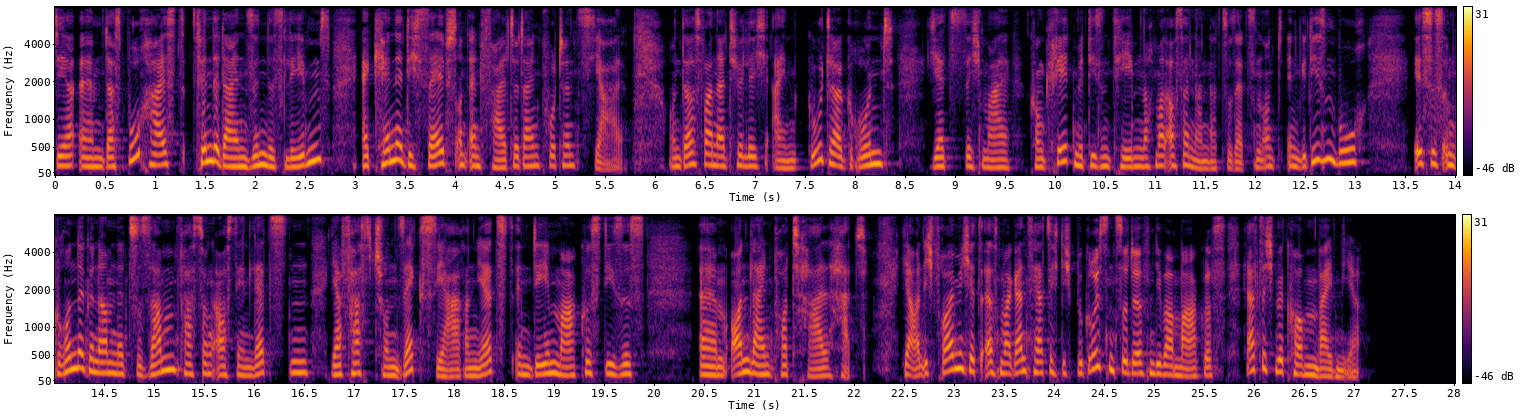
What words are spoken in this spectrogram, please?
der, ähm, das Buch heißt Finde deinen Sinn des Lebens, erkenne dich selbst und entfalte dein Potenzial. Und das war natürlich ein guter Grund, jetzt sich mal konkret mit diesen Themen nochmal auseinanderzusetzen. Und in diesem Buch ist es im Grunde genommen eine Zusammenfassung aus den letzten, ja fast schon sechs Jahren jetzt, in dem Markus dieses ähm, Online-Portal hat. Ja, und ich freue mich jetzt erstmal ganz herzlich, dich begrüßen zu dürfen, lieber Markus. Herzlich willkommen bei mir.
